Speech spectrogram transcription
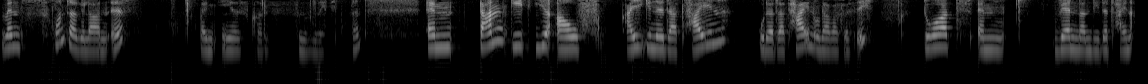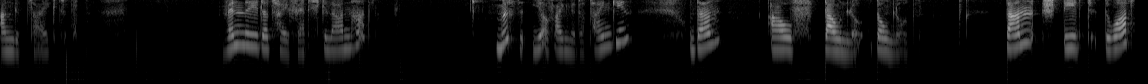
wenn es runtergeladen ist, bei mir ist gerade 65%, ähm, dann geht ihr auf eigene Dateien oder Dateien oder was weiß ich. Dort ähm, werden dann die Dateien angezeigt. Wenn die Datei fertig geladen hat, müsstet ihr auf eigene Dateien gehen und dann auf Download, Downloads. Dann steht dort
